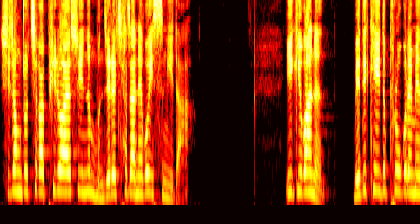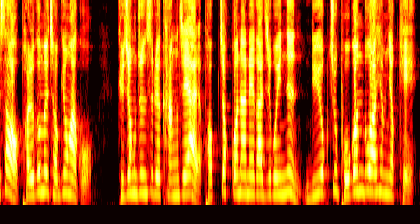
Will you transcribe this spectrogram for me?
시정 조치가 필요할 수 있는 문제를 찾아내고 있습니다. 이 기관은 메디케이드 프로그램에서 벌금을 적용하고 규정 준수를 강제할 법적 권한을 가지고 있는 뉴욕주 보건부와 협력해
